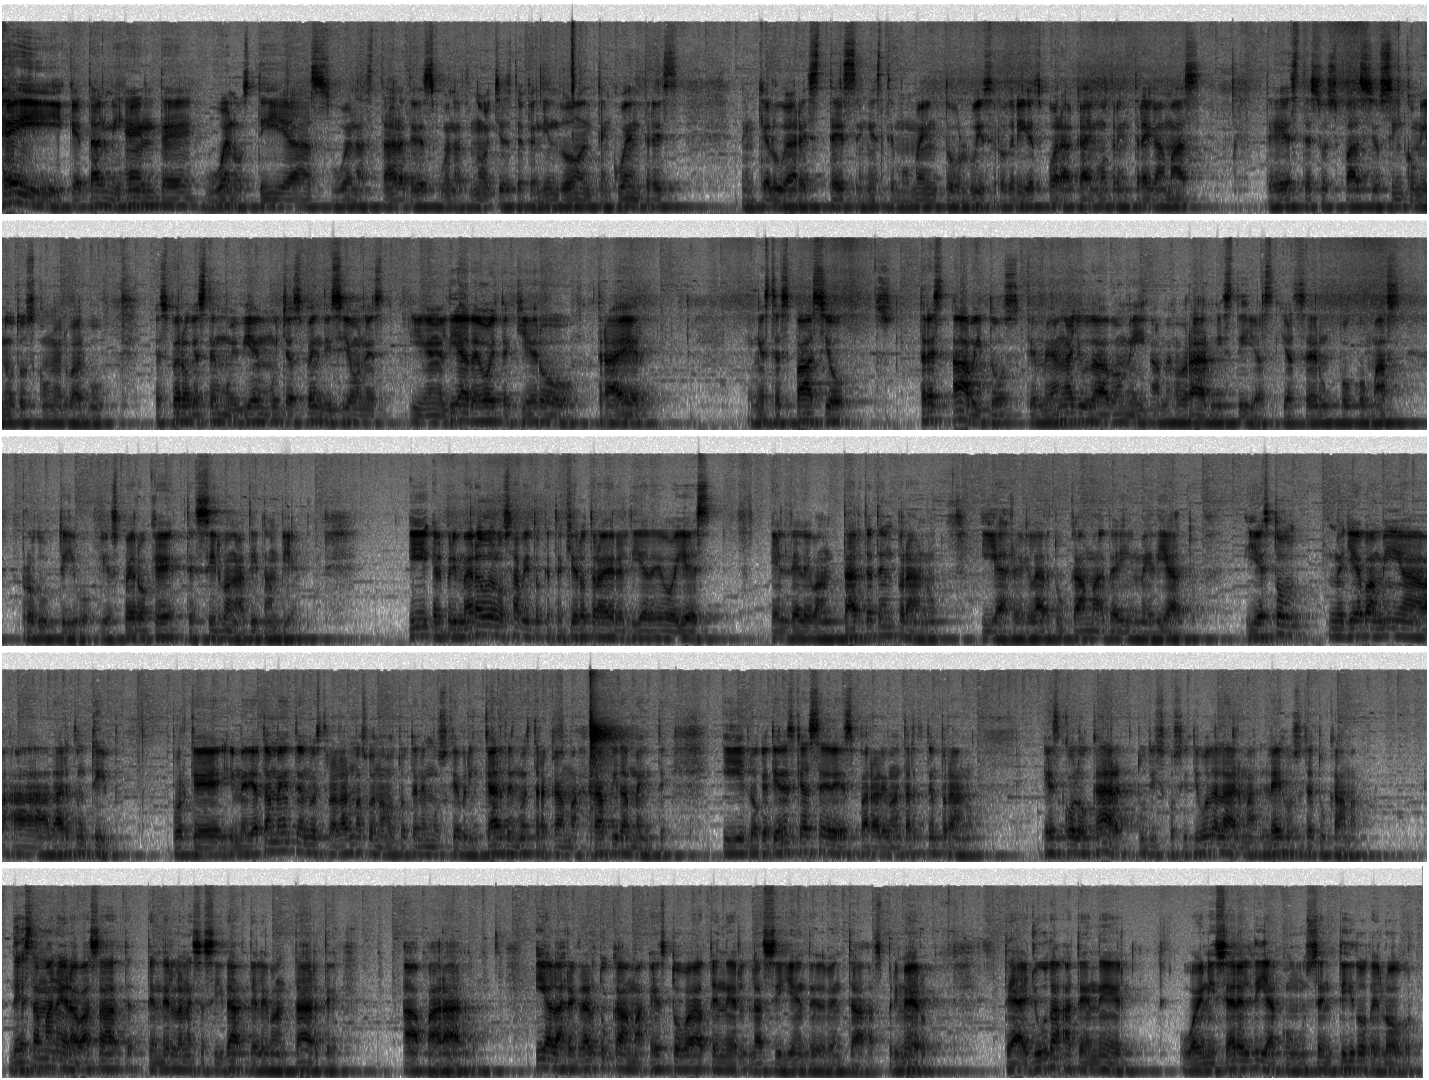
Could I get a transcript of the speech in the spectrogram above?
Hey, ¿qué tal mi gente? Buenos días, buenas tardes, buenas noches, dependiendo de dónde te encuentres, en qué lugar estés en este momento. Luis Rodríguez por acá en otra entrega más de este su espacio 5 minutos con el Barbú. Espero que estén muy bien, muchas bendiciones y en el día de hoy te quiero traer en este espacio tres hábitos que me han ayudado a mí a mejorar mis días y a ser un poco más productivo y espero que te sirvan a ti también. Y el primero de los hábitos que te quiero traer el día de hoy es el de levantarte temprano y arreglar tu cama de inmediato. Y esto me lleva a mí a, darte un tip, porque inmediatamente nuestra alarma suena, nosotros tenemos que brincar de nuestra cama rápidamente. Y lo que tienes que hacer es, para levantarte temprano, es colocar tu dispositivo de alarma lejos de tu cama. De esta manera vas a tener la necesidad de levantarte a pararlo. Y al arreglar tu cama, esto va a tener las siguientes ventajas. Primero, te ayuda a tener o a iniciar el día con un sentido de logro.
